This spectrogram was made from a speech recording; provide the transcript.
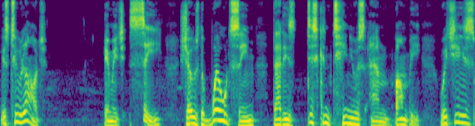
is too large. Image C shows the weld seam that is discontinuous and bumpy, which is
